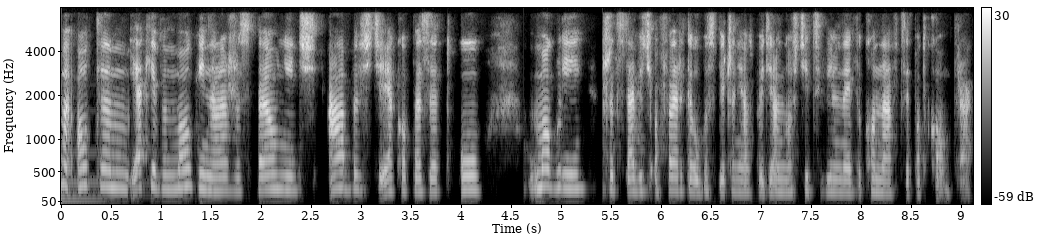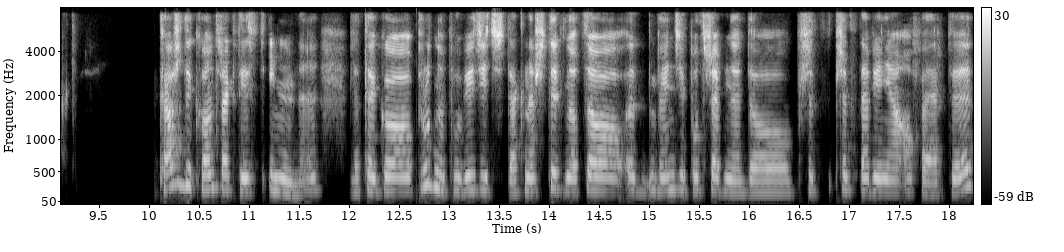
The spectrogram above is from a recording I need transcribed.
Pomówmy o tym, jakie wymogi należy spełnić, abyście jako PZU mogli przedstawić ofertę ubezpieczenia odpowiedzialności cywilnej wykonawcy pod kontrakt. Każdy kontrakt jest inny, dlatego trudno powiedzieć tak na sztywno, co będzie potrzebne do przedstawienia oferty,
